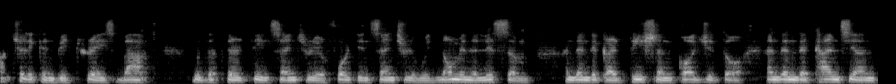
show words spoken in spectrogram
actually can be traced back to the 13th century or 14th century with nominalism, and then the Cartesian cogito, and then the Kantian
